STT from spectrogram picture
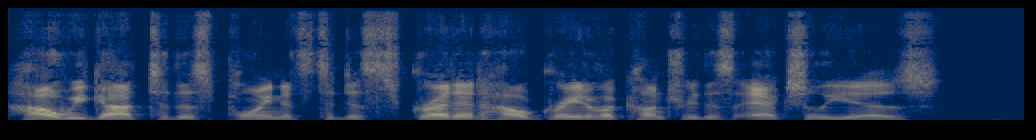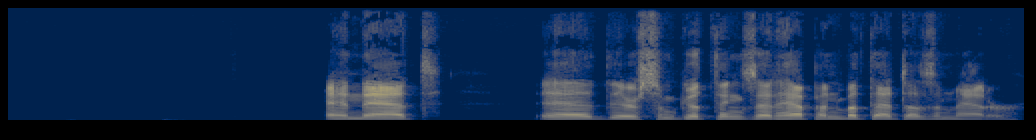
how we got to this point. It's to discredit how great of a country this actually is. And that uh, there's some good things that happen, but that doesn't matter.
